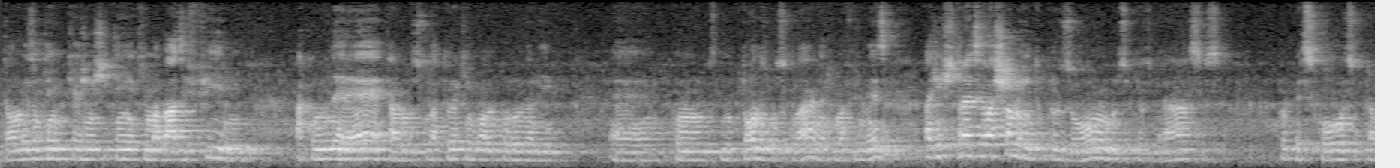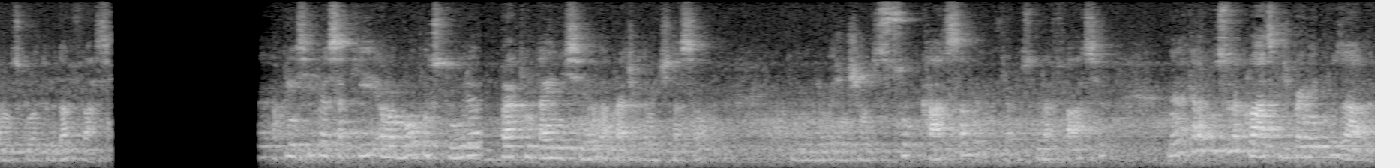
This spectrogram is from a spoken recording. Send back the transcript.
Então, ao mesmo tempo que a gente tem aqui uma base firme, a coluna ereta, a musculatura que envolve a coluna ali é, com um tônus muscular, né, com uma firmeza, a gente traz relaxamento para os ombros, para os braços, para o pescoço, para a musculatura da face. A princípio, essa aqui é uma boa postura para quem está iniciando a prática da meditação yoga a gente chama de Sukhasana, que é a postura fácil, né? aquela postura clássica de perna cruzada.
